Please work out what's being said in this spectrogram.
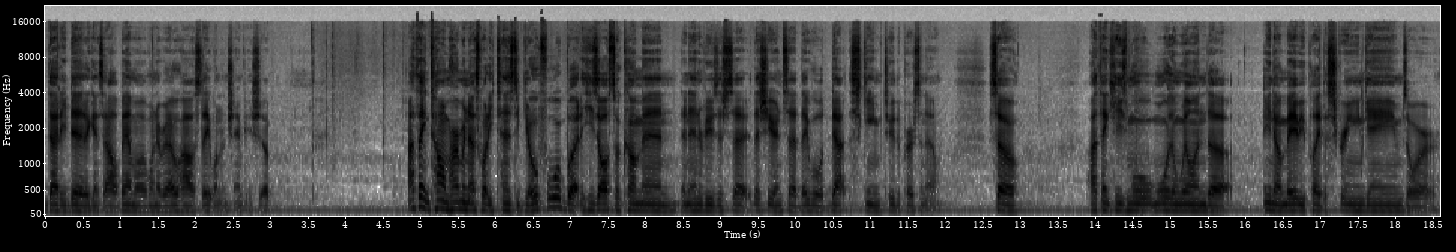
that he did against Alabama whenever Ohio State won a championship. I think Tom Herman, that's what he tends to go for, but he's also come in in interviews this, this year and said they will adapt the scheme to the personnel. So I think he's more more than willing to, you know, maybe play the screen games or,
